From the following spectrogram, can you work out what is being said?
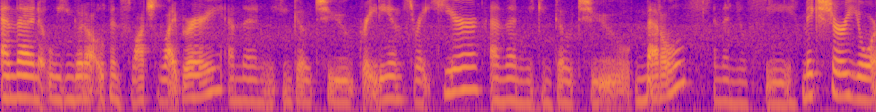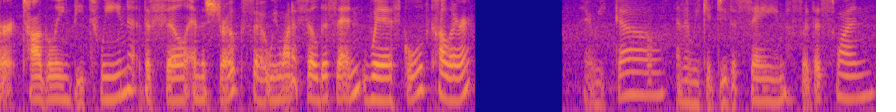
And then we can go to open swatch library and then we can go to gradients right here. And then we can go to metals and then you'll see, make sure you're toggling between the fill and the stroke. So we want to fill this in with gold color. There we go. And then we could do the same for this one.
